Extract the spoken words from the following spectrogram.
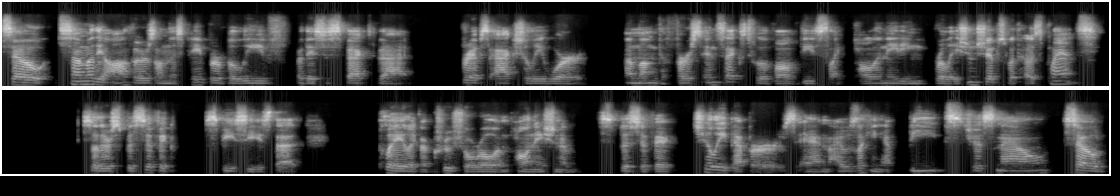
So some of the authors on this paper believe or they suspect that thrips actually were among the first insects to evolve these like pollinating relationships with host plants. So there's specific species that play like a crucial role in pollination of specific chili peppers and I was looking at beets just now. So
